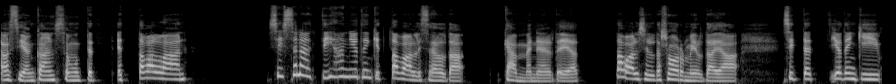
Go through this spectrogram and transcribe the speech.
asian kanssa, mutta et, et tavallaan, siis se näytti ihan jotenkin tavalliselta kämmeneltä ja tavallisilta sormilta ja sitten jotenkin,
